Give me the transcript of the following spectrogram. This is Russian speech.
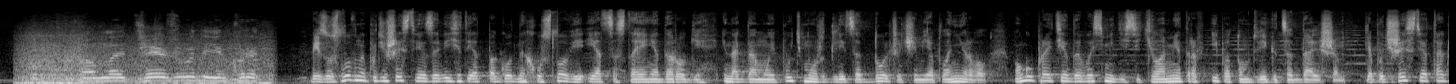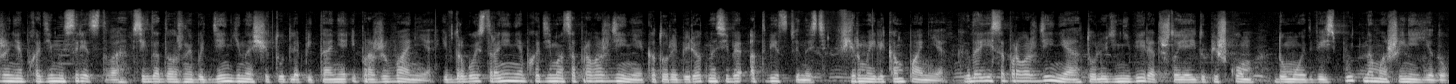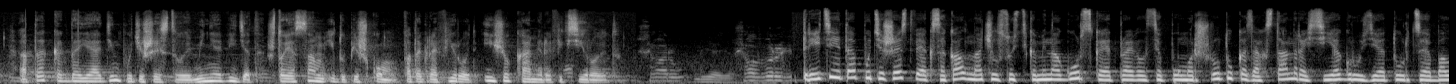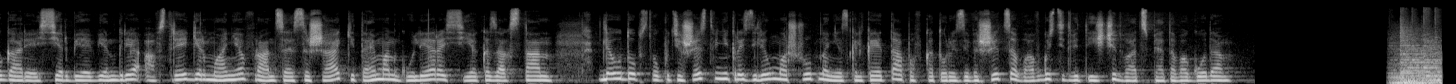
Безусловно, путешествие зависит и от погодных условий, и от состояния дороги. Иногда мой путь может длиться дольше, чем я планировал. Могу пройти до 80 километров и потом двигаться дальше. Для путешествия также необходимы средства. Всегда должны быть деньги на счету для питания и проживания. И в другой стране необходимо сопровождение, которое берет на себя ответственность, фирма или компания. Когда есть сопровождение, то люди не верят, что я иду пешком, думают, весь путь на машине еду. А так, когда я один путешествую, меня видят, что я сам иду пешком фотографируют и еще камеры фиксируют. Третий этап путешествия Аксакал начал с Усть-Каменогорска и отправился по маршруту Казахстан, Россия, Грузия, Турция, Болгария, Сербия, Венгрия, Австрия, Германия, Франция, США, Китай, Монголия, Россия, Казахстан. Для удобства путешественник разделил маршрут на несколько этапов, который завершится в августе 2025 года.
